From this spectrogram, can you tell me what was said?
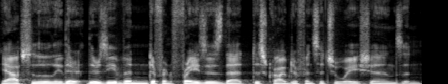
Yeah absolutely. There, there's even different phrases that describe different situations and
